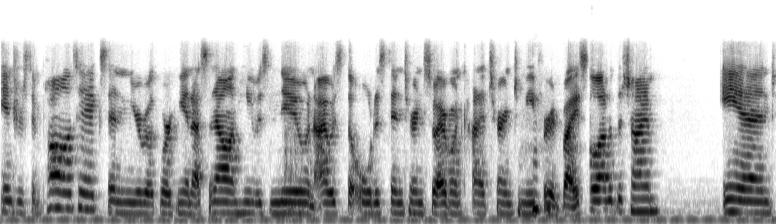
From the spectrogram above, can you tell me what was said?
interest in politics and you're both working at SNL and he was new and I was the oldest intern so everyone kind of turned to me for advice a lot of the time and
